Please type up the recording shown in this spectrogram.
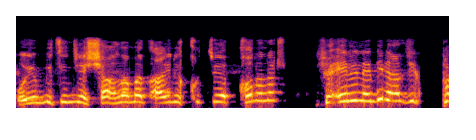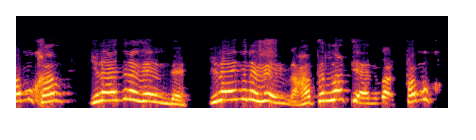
oyun bitince şahlamat aynı kutuya konulur. Şu eline birazcık pamuk al. Günaydın efendim de. Günaydın efendim. Hatırlat yani bak pamuk.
